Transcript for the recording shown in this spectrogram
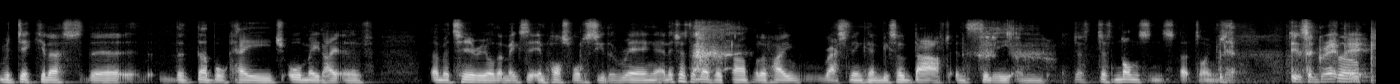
ridiculous. The the double cage, all made out of a material that makes it impossible to see the ring, and it's just another example of how wrestling can be so daft and silly and just just nonsense at times. Yeah. It's a great So- pick.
